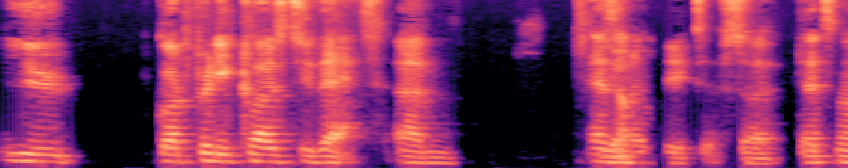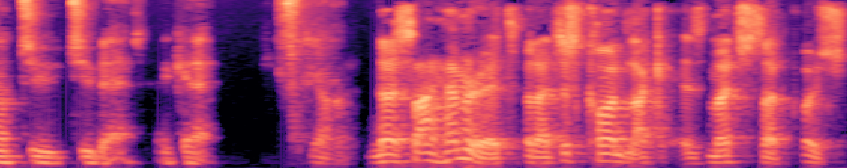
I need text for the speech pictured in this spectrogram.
you got pretty close to that um, as yeah. an objective. So that's not too too bad. Okay. Yeah. No, so I hammer it, but I just can't like as much as I push.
